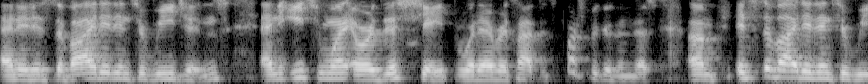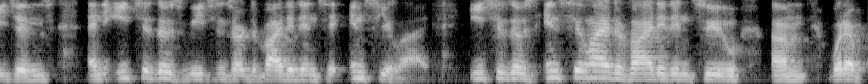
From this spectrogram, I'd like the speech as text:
and it is divided into regions. And each one, or this shape, whatever, it's not. It's much bigger than this. Um, it's divided into regions, and each of those regions are divided into insulae. Each of those insulae are divided into um, what are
